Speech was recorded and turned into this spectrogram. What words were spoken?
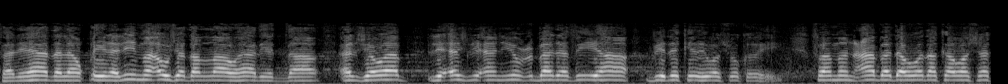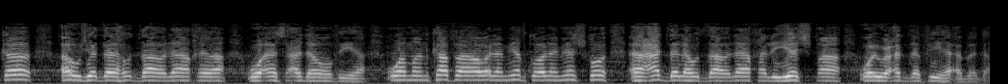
فلهذا لو قيل لما أوجد الله هذه الدار الجواب لأجل أن يعبد فيها بذكره وشكره. فمن عبده وذكر وشكر أوجد له الدار الآخرة وأسعده فيها. ومن كفر ولم يذكر ولم يشكر أعد له الدار الآخرة ليشقى ويعذب فيها أبدا.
